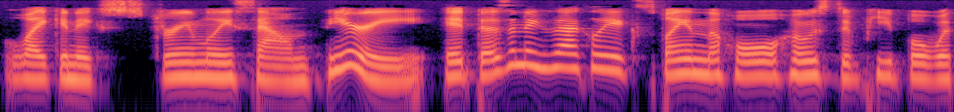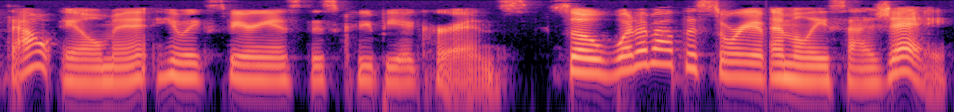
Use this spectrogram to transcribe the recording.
like an extremely sound theory, it doesn't exactly explain the whole host of people without ailment who experienced this creepy occurrence. So what about the story of Emily Sagée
